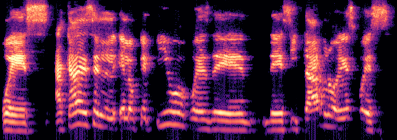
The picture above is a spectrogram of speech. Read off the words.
pues acá es el, el objetivo, pues, de, de, citarlo es, pues,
